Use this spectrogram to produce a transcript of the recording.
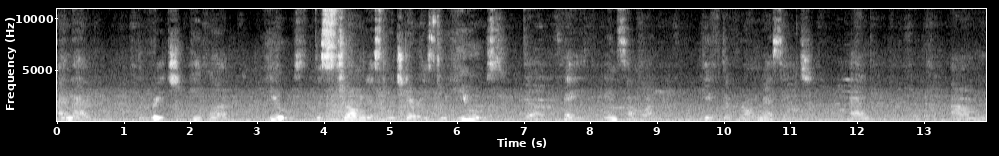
And then the rich people use the strongest which there is to use the faith in someone, give the wrong message, and um,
